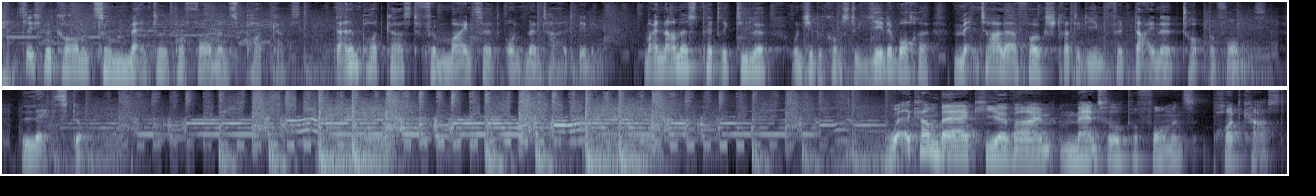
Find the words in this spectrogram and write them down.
Herzlich willkommen zum Mental Performance Podcast, deinem Podcast für Mindset und Mentaltraining. Mein Name ist Patrick Thiele und hier bekommst du jede Woche mentale Erfolgsstrategien für deine Top-Performance. Let's go! Welcome back hier beim Mental Performance Podcast.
